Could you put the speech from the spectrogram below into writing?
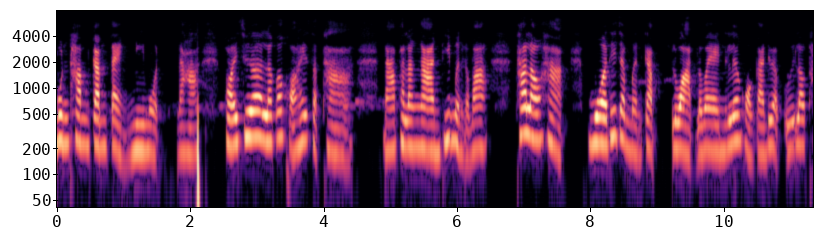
บุญทำกรรมแต่งมีหมดนะคะขอให้เชื่อแล้วก็ขอให้ศรัทธานะพลังงานที่เหมือนกับว่า ถ้าเราหาก มัวที่จะเหมือนกับหวาดระแวงในเรื่องของการที่แบบเอ้ยเราท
